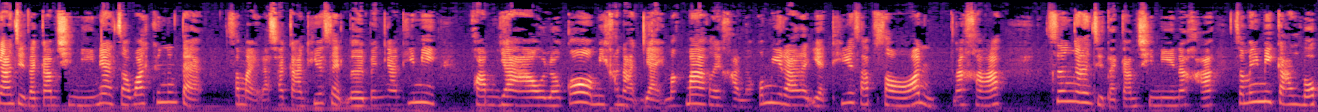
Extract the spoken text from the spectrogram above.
งานจิตรกรรมชิ้นนี้เนี่ยจะวาดขึ้นตั้งแต่สมัยรัชกาลที่เสร็จเลย เป็นงานที่มีความยาวแล้วก็มีขนาดใหญ่มากๆเลยค่ะ แล้วก็มีรายละเอียดที่ซับซ้อนนะคะ ซึ่งงานจิตรกรรมชิ้นนี้นะคะ จะไม่มีการลบ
